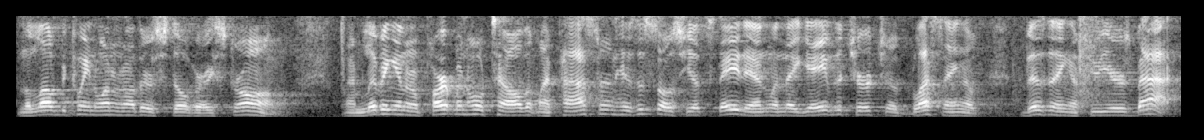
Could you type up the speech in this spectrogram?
and the love between one another is still very strong. I'm living in an apartment hotel that my pastor and his associates stayed in when they gave the church a blessing of visiting a few years back.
